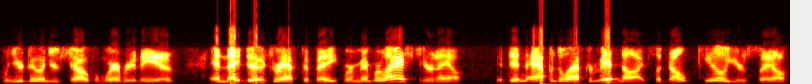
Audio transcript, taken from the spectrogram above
when you're doing your show from wherever it is, and they do draft a beat, remember last year now, it didn't happen till after midnight, so don't kill yourself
